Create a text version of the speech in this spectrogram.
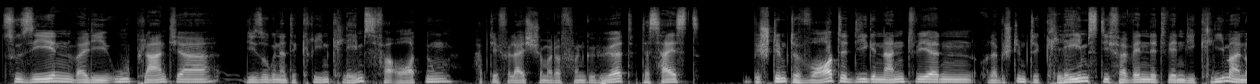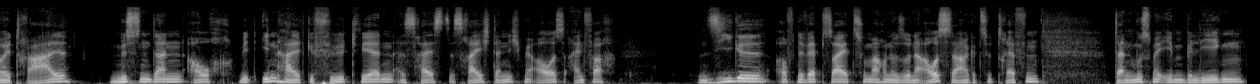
zu sehen, weil die EU plant ja die sogenannte Green Claims Verordnung. Habt ihr vielleicht schon mal davon gehört? Das heißt, bestimmte Worte, die genannt werden oder bestimmte Claims, die verwendet werden, wie klimaneutral, müssen dann auch mit Inhalt gefüllt werden. Das heißt, es reicht dann nicht mehr aus, einfach ein Siegel auf eine Website zu machen oder so eine Aussage zu treffen. Dann muss man eben belegen,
